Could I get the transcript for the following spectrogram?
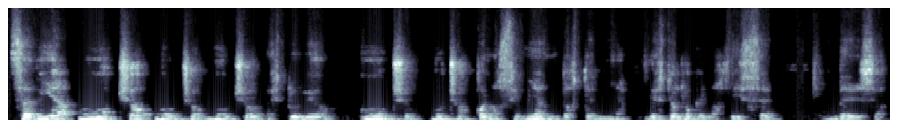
sabía mucho, mucho, mucho, estudió mucho, muchos conocimientos tenía. Esto es lo que nos dice de ella.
